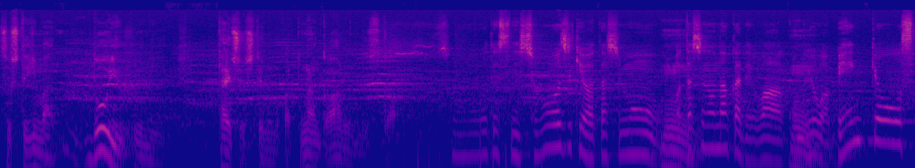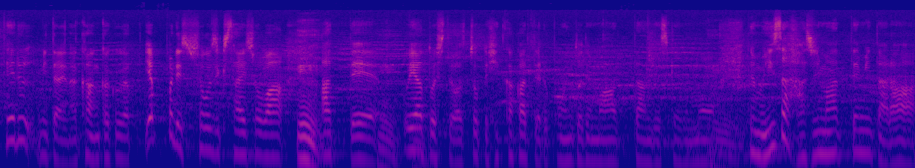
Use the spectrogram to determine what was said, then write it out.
そして今どういうふうに対処してるのかって何かあるんですか？そうですね。正直私も、うん、私の中ではこの要は勉強を捨てるみたいな感覚がやっぱり正直最初はあって、うん、親としてはちょっと引っかかってるポイントでもあったんですけども、うん、でもいざ始まってみたら、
